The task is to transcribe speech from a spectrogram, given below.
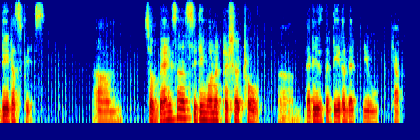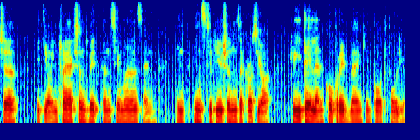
data space. Um, so banks are sitting on a treasure trove. Um, that is the data that you capture with your interactions with consumers and in institutions across your retail and corporate banking portfolio.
